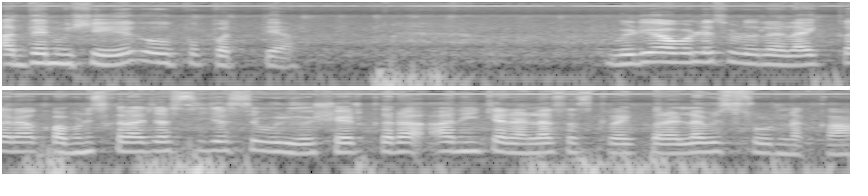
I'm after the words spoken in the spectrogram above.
अध्ययनविषयक उपपत्त्या. व्हिडिओ आवडल्यास व्हिडिओला लाईक करा कॉमेंट्स करा जास्तीत जास्त व्हिडिओ शेअर करा आणि चॅनलला सबस्क्राईब करायला विसरू नका.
